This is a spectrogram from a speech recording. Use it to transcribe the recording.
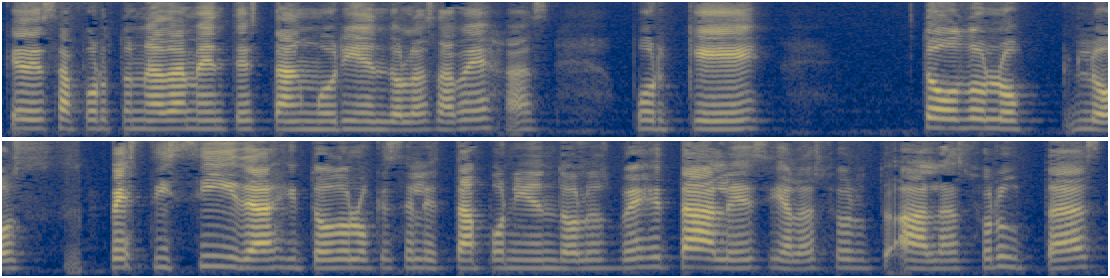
que desafortunadamente están muriendo las abejas porque todos los pesticidas y todo lo que se le está poniendo a los vegetales y a las, frutas,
